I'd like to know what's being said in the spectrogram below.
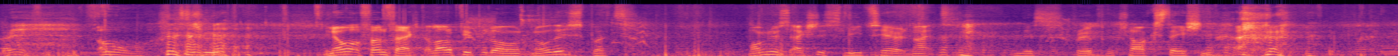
Using chalk, are you? Oh, that's true. you know what? Fun fact. A lot of people don't know this, but Magnus actually sleeps here at night in this crib, the chalk station.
